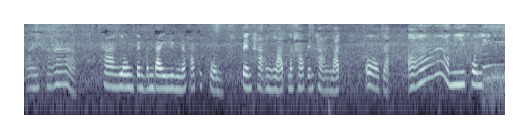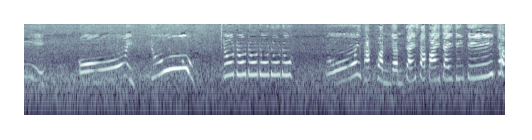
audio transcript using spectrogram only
ไปค่ะ ทางลงเป็นบันไดลิงนะคะ ทุกคนเป็นทางลัดนะคะ เป็นทางลัดก็จะอ่ามีคนนี่โอ้ยดู ดูดูดูดูดูดูโอ้ยพักผ่อนหย่อนใจสบายใจจริงๆค่ะ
